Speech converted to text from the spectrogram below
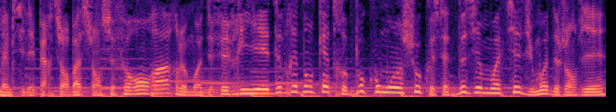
Même si les perturbations se feront rares, le mois de février devrait donc être beaucoup moins chaud que cette deuxième moitié du mois de janvier.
